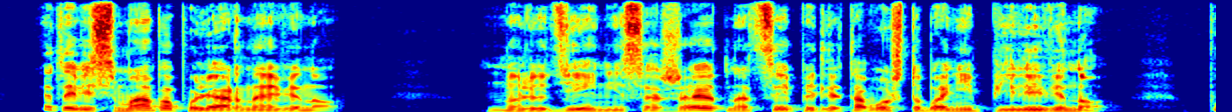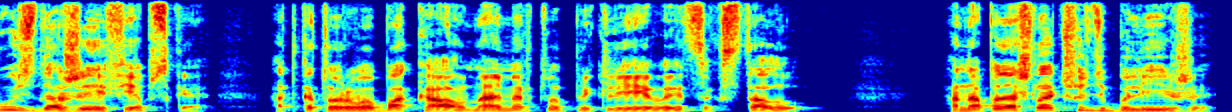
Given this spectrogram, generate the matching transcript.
– это весьма популярное вино. Но людей не сажают на цепи для того, чтобы они пили вино, пусть даже эфепское – от которого бокал намертво приклеивается к столу. Она подошла чуть ближе,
